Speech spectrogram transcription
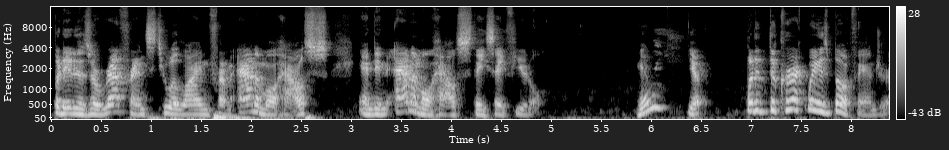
but it is a reference to a line from Animal House, and in Animal House they say feudal. Really? Yep. But it, the correct way is both, Andrew.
